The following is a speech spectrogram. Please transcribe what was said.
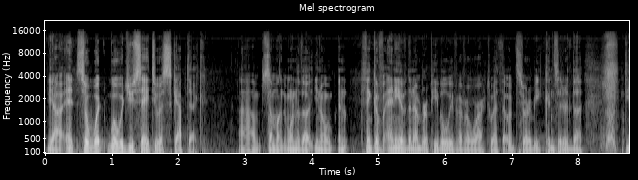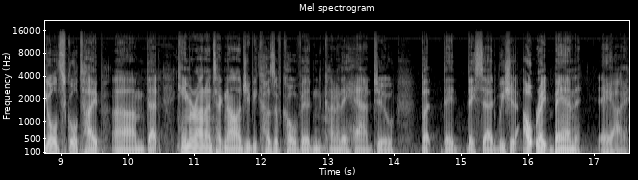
Yeah. And so, what what would you say to a skeptic? Um, someone, one of the, you know, and think of any of the number of people we've ever worked with that would sort of be considered the, the old school type um, that came around on technology because of COVID and kind of they had to, but they they said we should outright ban AI.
